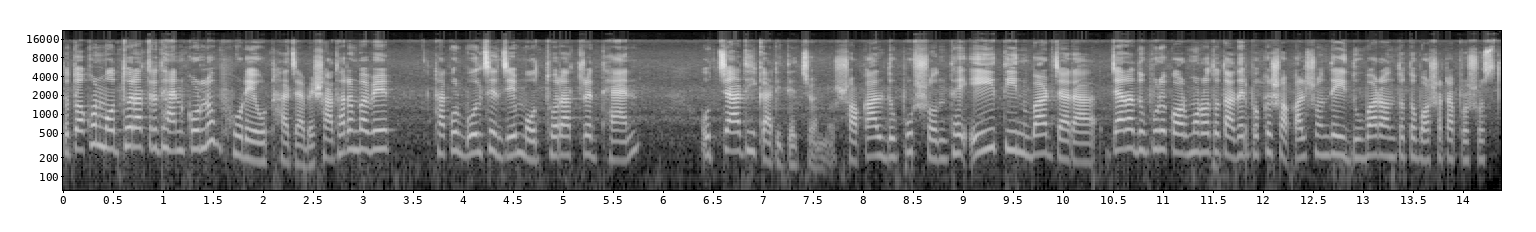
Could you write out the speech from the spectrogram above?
তো তখন মধ্যরাত্রে ধ্যান করলেও ভোরে ওঠা যাবে। সাধারণভাবে ঠাকুর বলছেন যে মধ্যরাত্রের ধ্যান উচ্চাধিকারীদের জন্য। সকাল, দুপুর, সন্ধে এই তিনবার যারা যারা দুপুরে কর্মরত তাদের পক্ষে সকাল, সন্ধে এই দুবার অন্তত বসাটা প্রশস্ত।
